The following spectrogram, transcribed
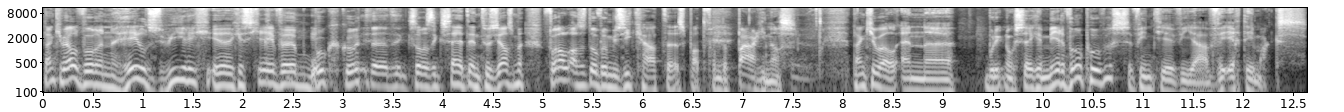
Dankjewel voor een heel zwierig uh, geschreven boek, Kort. Uh, zoals ik zei, het enthousiasme. Vooral als het over muziek gaat, uh, spat van de pagina's. Dankjewel. En moet ik nog zeggen, meer voorproevers vind je via VRT Max.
